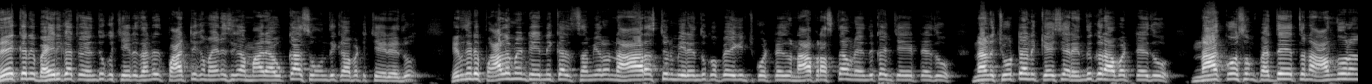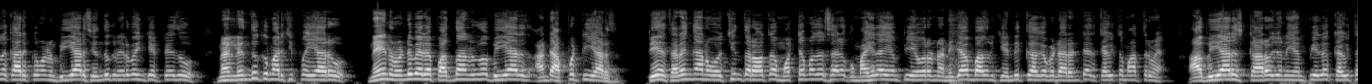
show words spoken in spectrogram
లేఖని బహిర్గతం ఎందుకు చేయలేదు అనేది పార్టీకి మైనస్గా మారే అవకాశం ఉంది కాబట్టి చేయలేదు. ఎందుకంటే పార్లమెంట్ ఎన్నికల సమయంలో నా అరెస్టును మీరు ఎందుకు ఉపయోగించుకోవట్లేదు? నా ప్రస్తావన ఎందుకని చేయట్లేదు? నన్ను చూడటానికి కేసీఆర్ ఎందుకు రావట్లేదు? నా కోసం పెద్ద ఎత్తున ఆందోళన కార్యక్రమాన్ని బీఆర్ఎస్ ఎందుకు నిర్వహించట్లేదు? నన్ను ఎందుకు మర్చిపోయారు? నేను రెండు వేల పద్నాలుగులో బీఆర్ఎస్ అంటే అప్పటి టీఆర్ఎస్. తెలంగాణ వచ్చిన తర్వాత మొట్టమొదటిసారి ఒక మహిళా ఎంపీ ఎవరన్నా నిజామాబాద్ నుంచి ఎన్నిక కాగబడ్డారంటే అది కవిత మాత్రమే. ఆ బీఆర్ఎస్ ఆ రోజున ఎంపీలో కవిత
